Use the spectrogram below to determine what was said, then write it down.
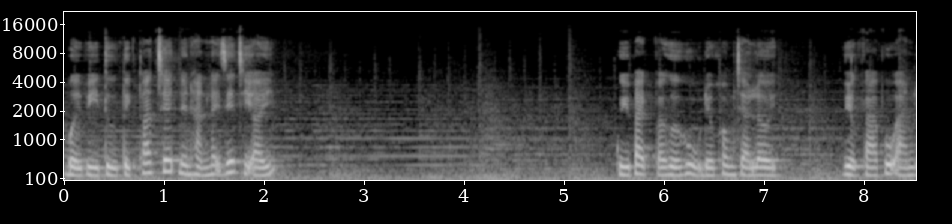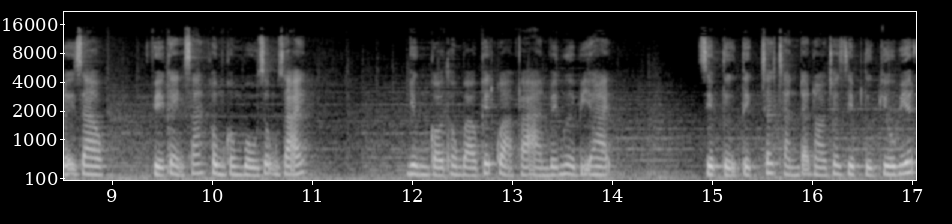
Bởi vì tử tịch thoát chết nên hắn lại giết chị ấy. Quý Bạch và Hứa Hủ đều không trả lời. Việc phá vụ án lưỡi dao, phía cảnh sát không công bố rộng rãi. Nhưng có thông báo kết quả phá án với người bị hại. Diệp Tử Tịch chắc chắn đã nói cho Diệp Tử Kiêu biết.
